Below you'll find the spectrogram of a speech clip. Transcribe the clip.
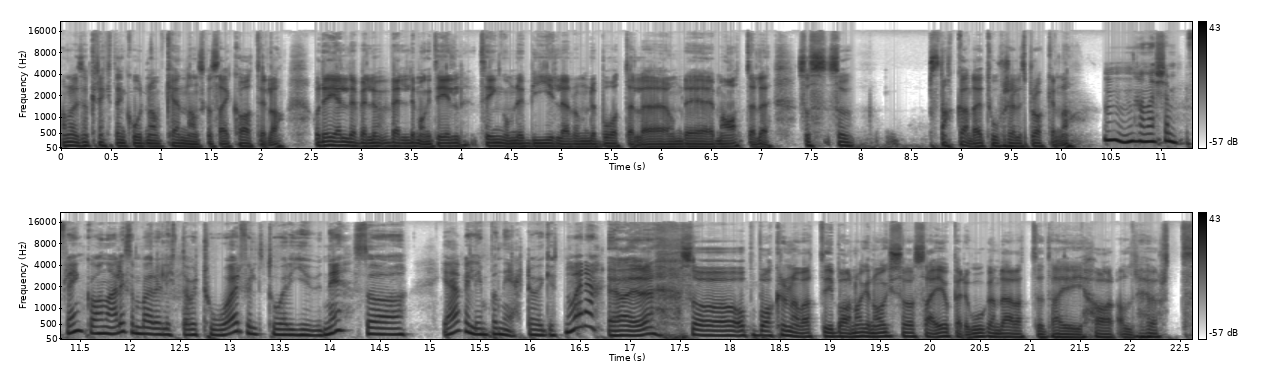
han har liksom knekt den koden av hvem han skal si hva til. da. Og det gjelder veldig, veldig mange til. ting, om det er bil, eller om det er båt, eller om det er mat. eller Så, så snakker han de to forskjellige språkene. da. Mm, han er kjempeflink, og han er liksom bare litt over to år. Fylte to år i juni, så jeg er veldig imponert over gutten vår. jeg. Ja, er det? Så, og på bakgrunn av at i barnehagen også, så sier jo pedagogene der at de har aldri hørt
